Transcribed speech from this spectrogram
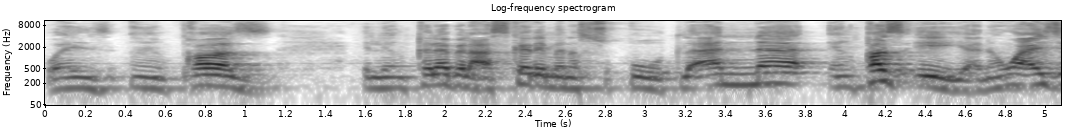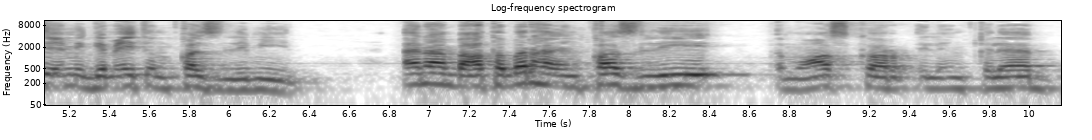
وإنقاذ الانقلاب العسكري من السقوط. لأن إنقاذ إيه؟ يعني هو عايز يعمل جمعية إنقاذ لمين؟ أنا بعتبرها إنقاذ لمعسكر الانقلاب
